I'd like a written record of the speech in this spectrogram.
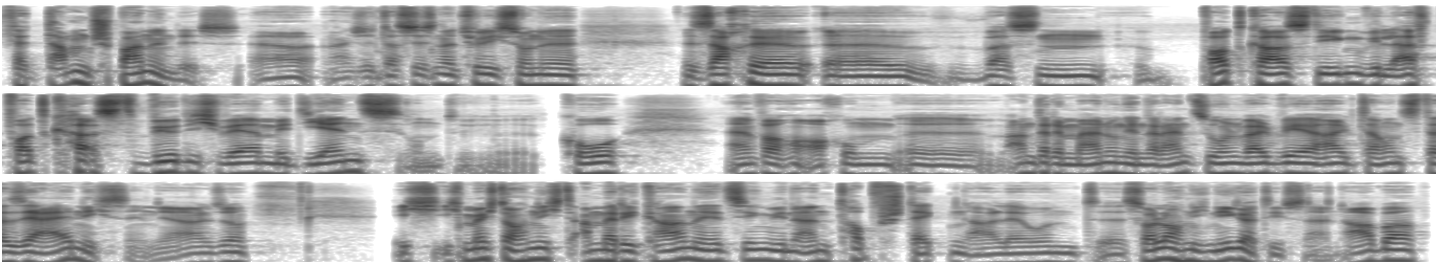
verdammt spannend ist. Also das ist natürlich so eine Sache, äh, was ein Podcast, irgendwie Live-Podcast würdig wäre mit Jens und äh, Co. Einfach auch um äh, andere Meinungen reinzuholen, weil wir halt uns da sehr einig sind. Ja, also ich, ich möchte auch nicht Amerikaner jetzt irgendwie in einen Topf stecken alle und äh, soll auch nicht negativ sein, aber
